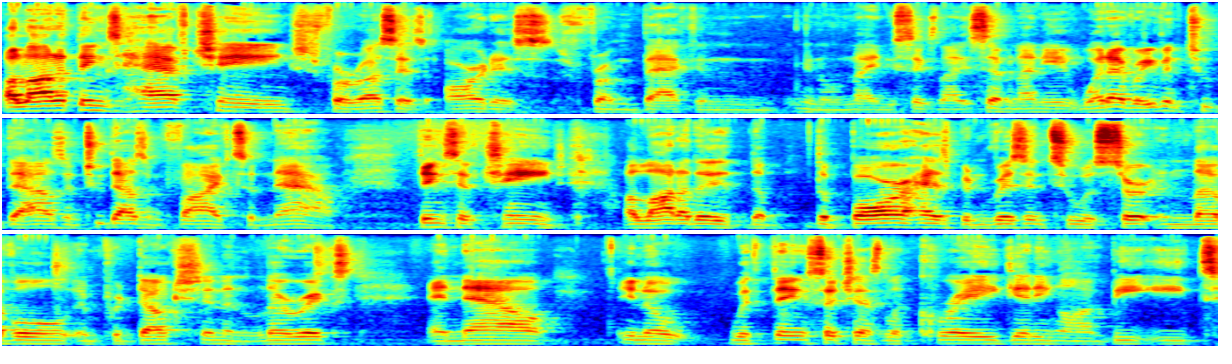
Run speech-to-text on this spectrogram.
a lot of things have changed for us as artists from back in you know 96, 97, 98, whatever, even 2000, 2005 to now. Things have changed. A lot of the, the the bar has been risen to a certain level in production and lyrics, and now you know with things such as Lecrae getting on BET,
